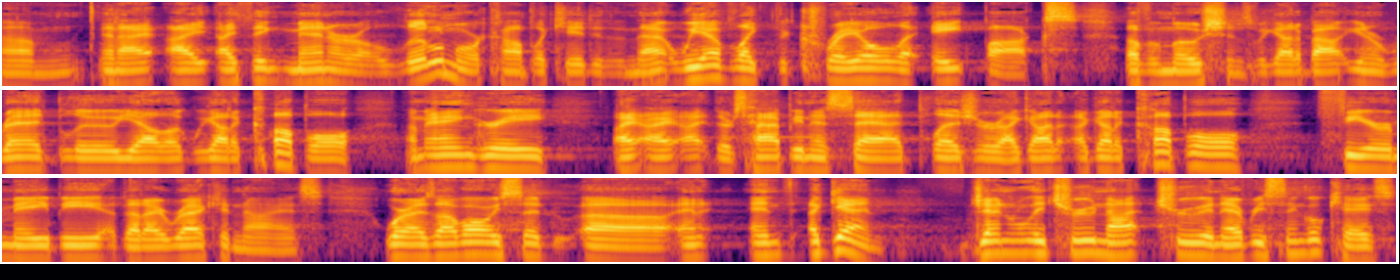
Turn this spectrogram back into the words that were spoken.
Um, and I, I, I, think men are a little more complicated than that. We have like the Crayola eight box of emotions. We got about, you know, red, blue, yellow. We got a couple. I'm angry. I, there's happiness, sad, pleasure. I got, I got a couple fear maybe that I recognize. Whereas I've always said, uh, and, and again, generally true, not true in every single case,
